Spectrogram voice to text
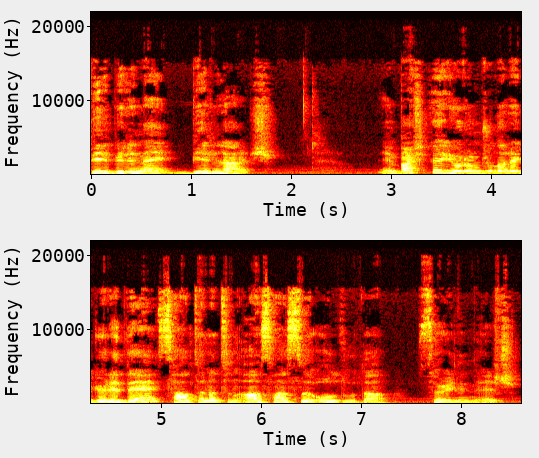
birbirine birler. E, Başka yorumculara göre de saltanatın asası olduğu da söylenir.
